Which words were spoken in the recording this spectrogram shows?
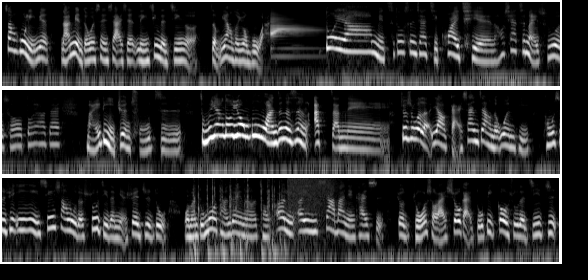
账户里面难免都会剩下一些零星的金额，怎么样都用不完。对呀、每次都剩下几块钱，然后下次买书的时候都要再买礼券储值，怎么样都用不完，真的是很阿杂呢。就是为了要改善这样的问题，同时去应应新上路的书籍的免税制度，我们读墨团队呢，从二零二一下半年开始就着手来修改读币购书的机制，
